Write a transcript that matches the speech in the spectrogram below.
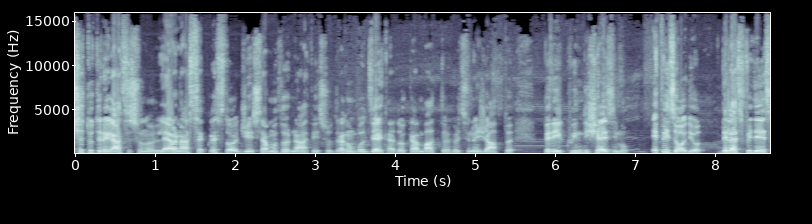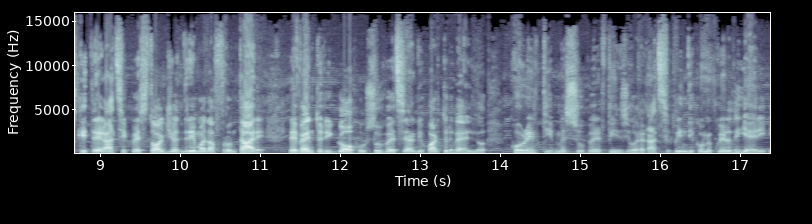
Ciao a tutti ragazzi, sono Leonas e quest'oggi siamo tornati su Dragon Ball Z Dokkan Battle versione Jap per il quindicesimo episodio della sfida delle scritte ragazzi. Quest'oggi andremo ad affrontare l'evento di Goku Super Saiyan di quarto livello con il team super fisico ragazzi. Quindi come quello di ieri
